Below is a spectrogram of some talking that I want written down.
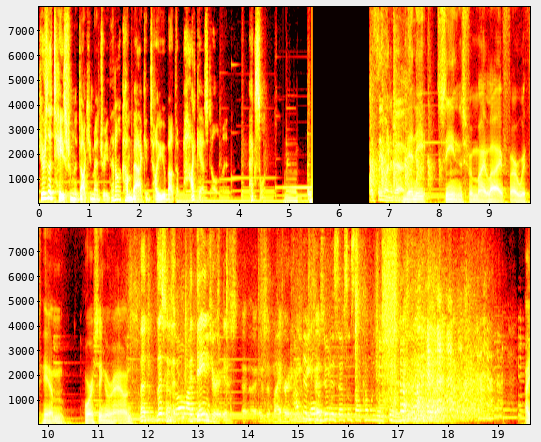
Here's a taste from the documentary, then I'll come back and tell you about the podcast element. Excellent. Let's see one of those. Many scenes from my life are with him horsing around. But listen, the, the danger is uh, uh, is of my hurting I've you been wanting because to do this ever since I come on your show. I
